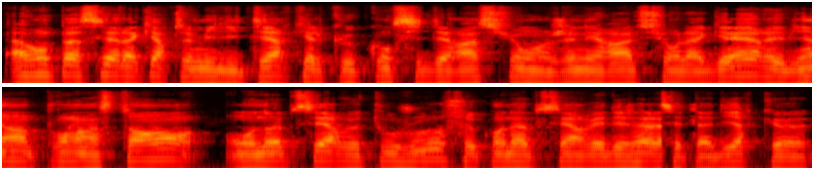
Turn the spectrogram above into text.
Avant de passer à la carte militaire, quelques considérations générales sur la guerre. Eh bien, pour l'instant, on observe toujours ce qu'on a observé déjà, c'est-à-dire que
